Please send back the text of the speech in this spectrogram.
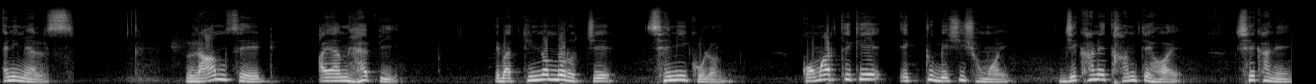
animals Ram said I am happy এবার তিন নম্বর হচ্ছে সেমিকোলন কমার থেকে একটু বেশি সময় যেখানে থামতে হয়, সেখানে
